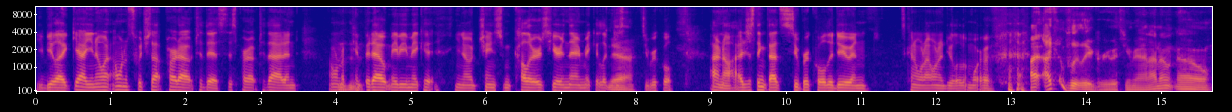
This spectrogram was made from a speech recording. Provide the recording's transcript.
you'd be like yeah you know what i want to switch that part out to this this part out to that and i want to Mhm. pimp it out maybe make it you know change some colors here and there and make it look just Yeah. super cool i don't know i just think that's super cool to do and it's kind of what i want to do a little bit more of I, I completely agree with you, man. I don't know.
